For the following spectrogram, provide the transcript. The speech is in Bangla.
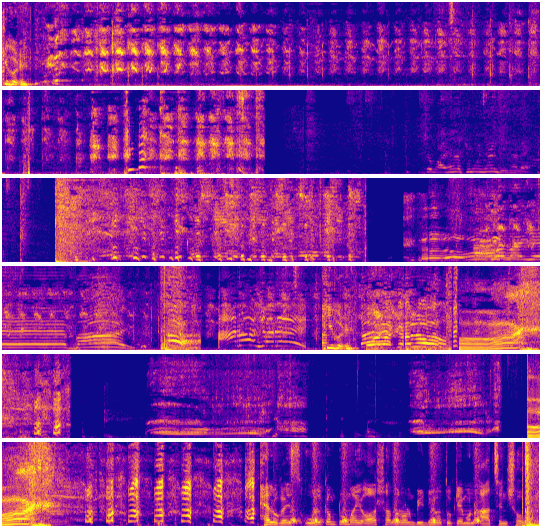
Hello guys welcome to my অসাধারণ ভিডিও তো কেমন আছেন সবাই?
